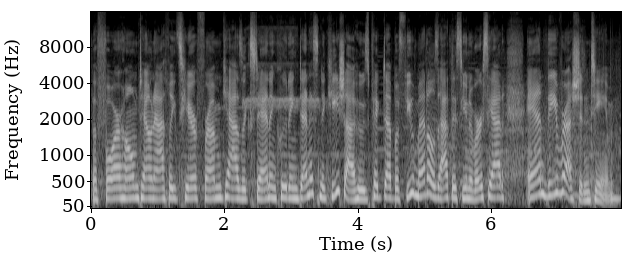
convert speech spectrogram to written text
The four hometown athletes here from Kazakhstan, including Denis Nikisha, who's picked up a few medals at this Universiade, and the Russian team.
